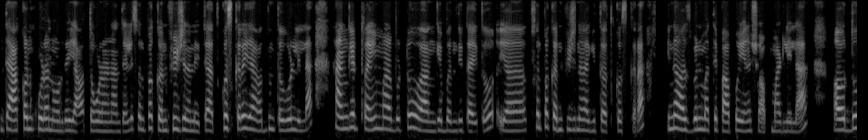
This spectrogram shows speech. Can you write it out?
ಮತ್ತು ಹಾಕೊಂಡು ಕೂಡ ನೋಡಿದೆ ಯಾವ್ದು ಅಂತ ಅಂತೇಳಿ ಸ್ವಲ್ಪ ಕನ್ಫ್ಯೂಷನಲ್ಲಿ ಐತೆ ಅದಕ್ಕೋಸ್ಕರ ಯಾವುದನ್ನು ತಗೊಳ್ಳಿಲ್ಲ. ಹಾಗೆ ಟ್ರೈ ಮಾಡಿಬಿಟ್ಟು ಹಂಗೆ ಬಂದಿದ್ದಾಯಿತು. ಸ್ವಲ್ಪ ಕನ್ಫ್ಯೂಷನ್ ಆಗಿತ್ತು ಅದಕ್ಕೋಸ್ಕರ ಇನ್ನು ಹಸ್ಬೆಂಡ್ ಮತ್ತು ಪಾಪು ಏನೂ ಶಾಪ್ ಮಾಡಲಿಲ್ಲ. ಅವ್ರದ್ದು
